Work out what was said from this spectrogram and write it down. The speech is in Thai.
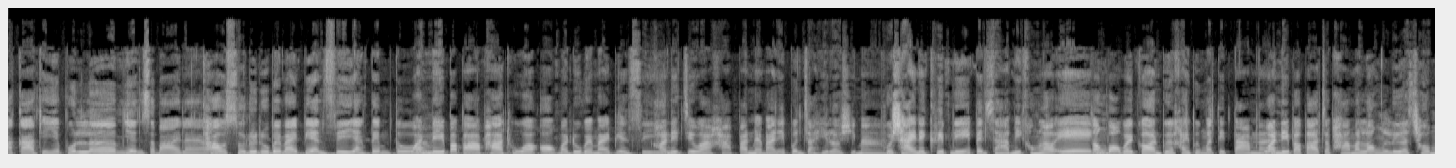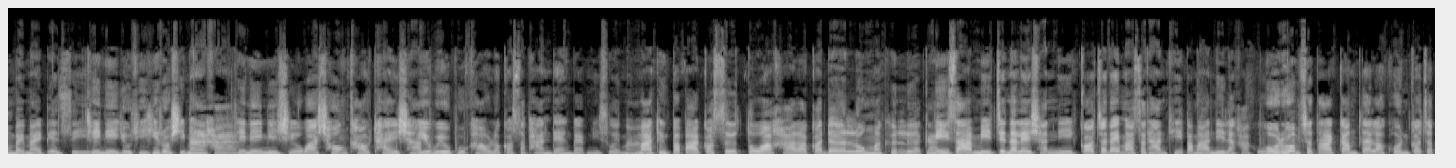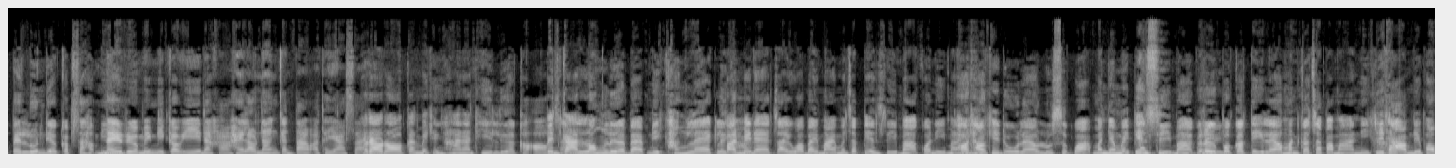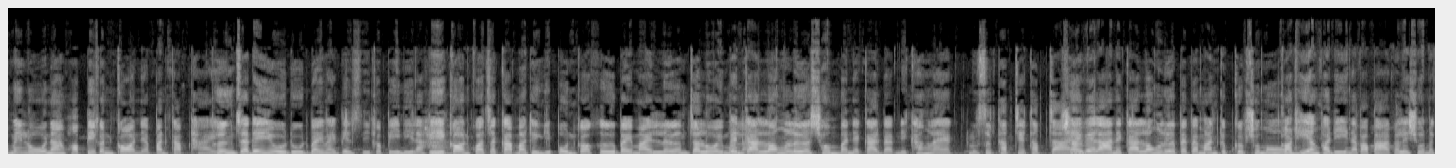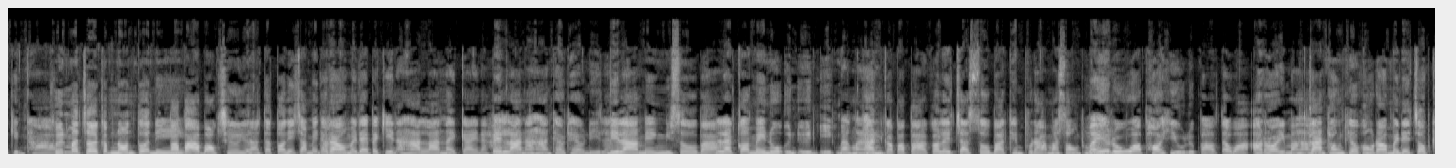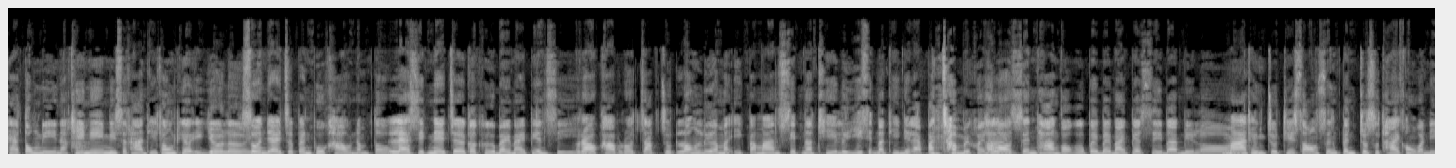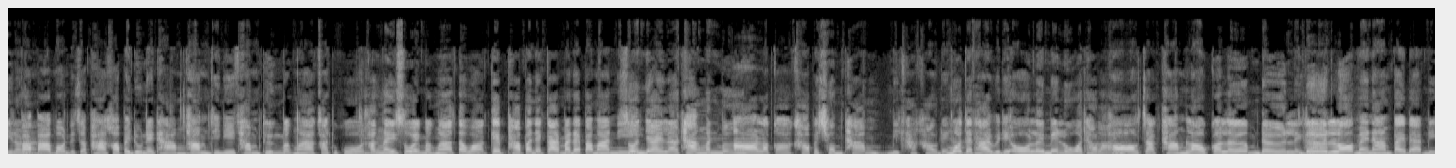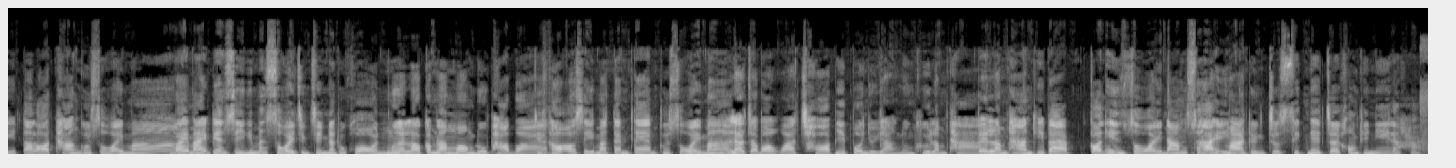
อากาศที่ญี่ปุ่นเริ่มเย็นสบายแล้ว เข้าสู่ฤดูใบไม้เปลี่ยนสีอย่างเต็มตัว วันนี้ป้าป๋าพาทัวร์ออกมาดูใบไม้เปลี่ยนสีคอนนิจิวะค่ะ ปันแม่บ้านญี่ปุ่นจากฮิโรชิมา ผู้ชายในคลิปนี้เป็นสามีของเราเอง ต้องบอกไว้ก่อนเผื่อใครเพิ่งมาติดตามนะ วันนี้ป้าป๋าจะพามาล่องเรือชมใบไม้เปลี่ยนสี ที่นี่อยู่ที่ฮิโรชิมาค่ะ ที่นี่มีชื่อว่าช่องเขาไทยชามีวิวภูเขาแล้วก็สะพานแดงแบบนี้สวยมาก มาถึงป้าป๋าก็ซื้อตั๋วค่ะ แล้วก็เดินลงมาขึ้นเรือกัน มีสามีเจเนเรชันนี้ก็จะได้มาสถานที่ประมาณนี้แหละค่ะคุณผู้ร่วมชะตากรรมแต่ละคนก็จะเป็นรุ่นเดียวกับสามีในเรือไม่มีเก้าอี้นะคะ ให้เรานั่งกันตามอัธยาศัย เรารอกันไม่ถึง 5 นาทีเรือก็ออก เป็นการล่องเรือแบบนี้ครั้งแรกเลยปันไม่แน่ใจว่าใบไม้มันจะเปลี่ยนสีมากกว่านี้ไหมเพราะเท่าที่ดูแล้วรู้สึกว่ามันยังไม่เปลี่ยนสีมากเลยหรือปกติแล้วมันก็จะประมาณนี้ที่ถามนี่เพราะไม่รู้นะเพราะปีก่อนๆเนี่ยปันกลับไทยเพิ่งจะได้อยู่ดูใบไม้เปลี่ยนสีก็ปีนี้แหละค่ะปีก่อนกว่าจะกลับมาถึงญี่ปุ่นก็คือใบไม้เริ่มจะโรยหมดเป็นการล่องเรือชมบรรยากาศแบบนี้ครั้งแรกรู้สึกทับจิตทับใจ ใช้เวลาในการล่องเรือไปประมาณเกือบเกือบๆชั่วโมงก็เที่ยงพอดีนะป้าป๋าก็เลยชวนมากินข้าวขึ้นมาเจอกับน้องตัวนี้ป้าป๋าบอกชื่ออยู่นะแต่ตอนนี้จำไม่ได้ เราไม่ได้ไปกินอาหารร้านไหนไกลนะคะ เป็นร้านอาหารแถวๆนี้แหละ มีราเมง มีโซบะ และก็เมนูอื่นๆ อีกมากมาย พันกับป้าป๋าก็เลยจัดโซบะเทมปุระมาสองถ้วย ไม่รู้ว่าเพราะหิวหรือเปล่า แต่ว่าอร่อยมาก การท่องเที่ยวของเราไม่ได้จบแค่ตรงนี้นะคะ ที่นี่มีสถานที่ท่องเที่ยวอีกเยอะเลย ส่วนใหญ่จะเป็นภูเขาน้ำตก และซิกเนเจอร์ก็คือใบไม้เปลี่ยนสี เราขับรถจากจุดล่องเรือมาอีกประมาณ 10 นาทีหรือ 20 นาทีนี่แหละปันจำไม่ค่อยได้ตลอดเส้นทางก็คือเป็นใบไม้เปลี่ยนสีแบบนี้เลยมาถึงจุดที่ 2 ซึ่งเป็นจุดสุดท้ายของวันนี้แล้วนะป้าป๋าบอกเดี๋ยวจะพาเข้าไปดูในถ้ำถ้ำที่นี่ทำถึงมากๆค่ะทุกคนข้างในสวยมากๆ แต่ว่าเก็บภาพบรรยากาศมาได้ประมาณนี้ ส่วนใหญ่แล้วทางมันมืดอ๋อแล้วก็เข้าไปชมถ้ำมีค่าเข้าด้วยนะโมวแต่ถ่ายวิดีโอเลยไม่รู้ว่าเท่าไหร่พอออกจากถ้ำเราก็เริ่มเดินเลยค่ะเดินเลาะแม่น้ำไปแบบนี้ ตลอดทางคือสวยมากใบไม้เปลี่ยนสีนี่มันสวยจริงๆนะทุกคนเหมือนเรากำลังมองดูภาพวาดที่เขาเอาสีมาแต้มๆคือสวยมาก แล้วจะบอกว่าชอบญี่ปุ่นอยู่อย่างหนึ่งคือลำธารเป็นลำธารที่แบบก้อนหินสวยน้ำใสมาถึงจุดซิกเนเจอร์ของที่นี่แล้วค่ะ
